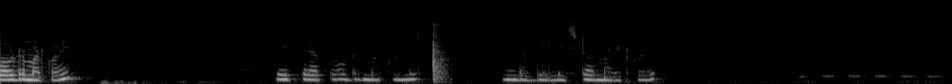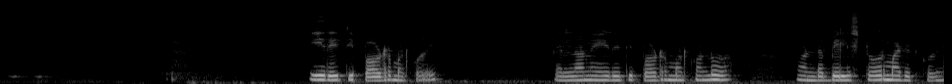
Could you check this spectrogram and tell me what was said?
ಪೌಡ್ರ್ ಮಾಡ್ಕೊಳ್ಳಿ. ಈ ಥರ ಪೌಡ್ರ್ ಮಾಡಿಕೊಂಡು ಒಂದು ಡಬ್ಬಿಯಲ್ಲಿ ಸ್ಟೋರ್ ಮಾಡಿಟ್ಕೊಳ್ಳಿ ಈ ರೀತಿ ಪೌಡ್ರ್ ಮಾಡ್ಕೊಳ್ಳಿ. ಎಲ್ಲನೂ ಈ ರೀತಿ ಪೌಡ್ರ್ ಮಾಡಿಕೊಂಡು ಒಂದು ಡಬ್ಬಿಯಲ್ಲಿ ಸ್ಟೋರ್ ಮಾಡಿಟ್ಕೊಳ್ಳಿ.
